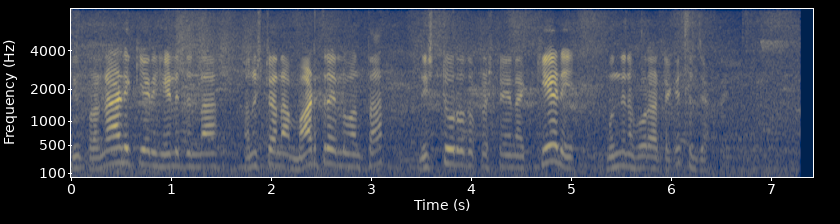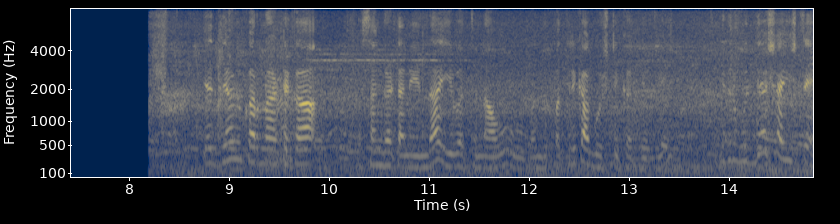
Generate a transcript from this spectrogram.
ನೀವು ಪ್ರಣಾಳಿಕೆಯಲ್ಲಿ ಹೇಳಿದ್ದನ್ನು, ಅನುಷ್ಠಾನ ಮಾಡ್ತೀರಾ ಇಲ್ಲವಂತ ನಿಷ್ಠೂರದ ಪ್ರಶ್ನೆಯನ್ನು ಕೇಳಿ ಮುಂದಿನ ಹೋರಾಟಕ್ಕೆ ಸಜ್ಜಾಗ್ತಾ ಎದ್ದೇಳು ಕರ್ನಾಟಕ ಸಂಘಟನೆಯಿಂದ ಇವತ್ತು ನಾವು ಒಂದು ಪತ್ರಿಕಾಗೋಷ್ಠಿ ಕರೆದಿದ್ವಿ. ಇದ್ರ ಉದ್ದೇಶ ಇಷ್ಟೇ,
